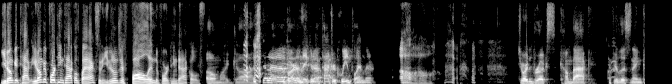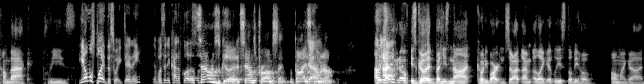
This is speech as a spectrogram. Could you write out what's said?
You don't get tack. You don't get 14 tackles by accident. You don't just fall into 14 tackles. Oh my god! Instead of Barnum, they could have Patrick Queen playing there. Oh, Jordyn Brooks, come back if you're listening. Come back, please. he almost played this week, didn't he? It wasn't he kind of close. It sounds good. It sounds promising. The bye's Yeah. coming up. Oh I, I don't even know if he's good, but he's not Cody Barton. So I, I'm like, at least there'll be hope. Oh my god,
